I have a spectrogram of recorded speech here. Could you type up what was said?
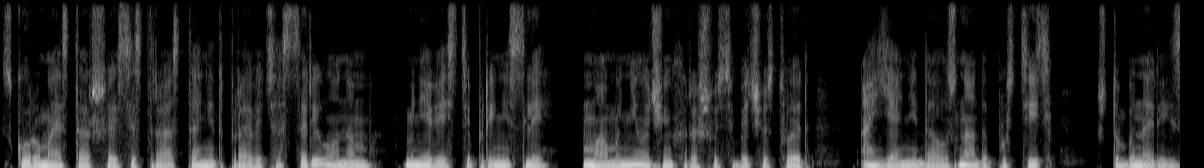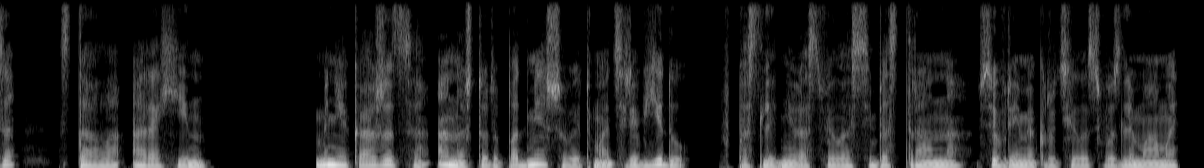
Скоро моя старшая сестра станет править Ассарионом. Мне вести принесли. Мама не очень хорошо себя чувствует, а я не должна допустить, чтобы Нариза стала Арахин. Мне кажется, она что-то подмешивает матери в еду. В последний раз вела себя странно, все время крутилась возле мамы,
